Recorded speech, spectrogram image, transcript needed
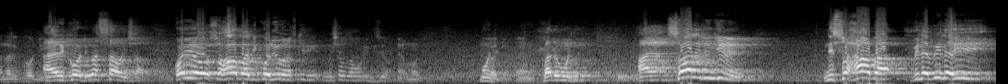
Anarekodi. anarekodi basi sawa inshallah. Kwa hiyo sahaba alikuwa leo nafikiri nimeshauza moja sio? Eh, moja. moja. Eh. bado moja. Haya swali lingine ni sahaba vile vile hii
